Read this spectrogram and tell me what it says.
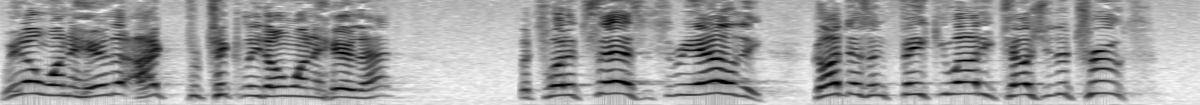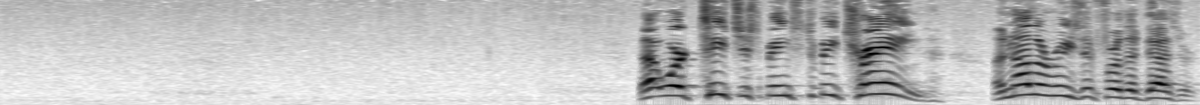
We don't want to hear that. I particularly don't want to hear that. But it's what it says. It's the reality. God doesn't fake you out, He tells you the truth. That word teaches means to be trained. Another reason for the desert.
